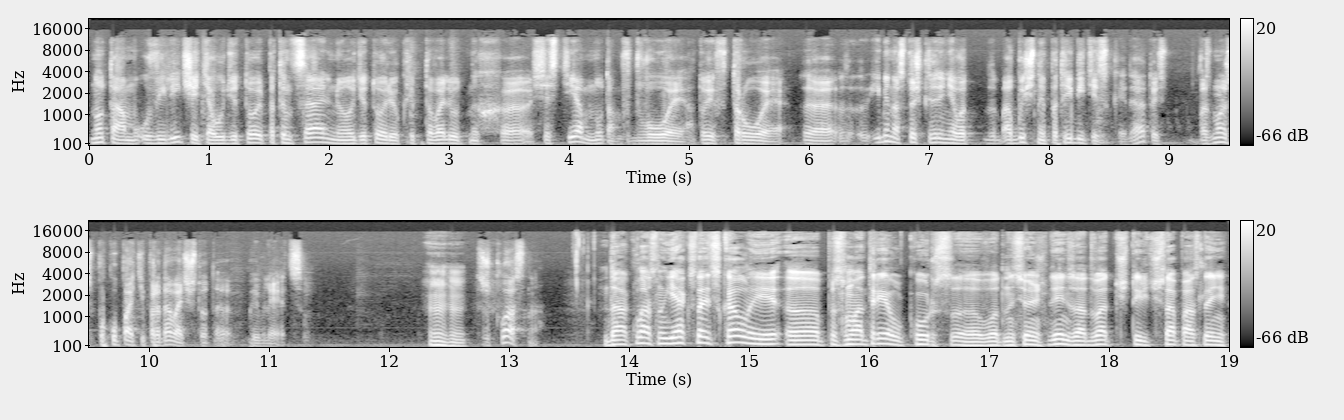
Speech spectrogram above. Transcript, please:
ну, там, увеличить аудиторию, потенциальную аудиторию криптовалютных э, систем, ну, там, вдвое, а то и втрое. Э, именно с точки зрения вот обычной потребительской, да, то есть возможность покупать и продавать что-то появляется. Угу. Это же классно. Да, классно. Я, кстати, сказал и э, посмотрел курс э, вот на сегодняшний день за 24 часа последних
